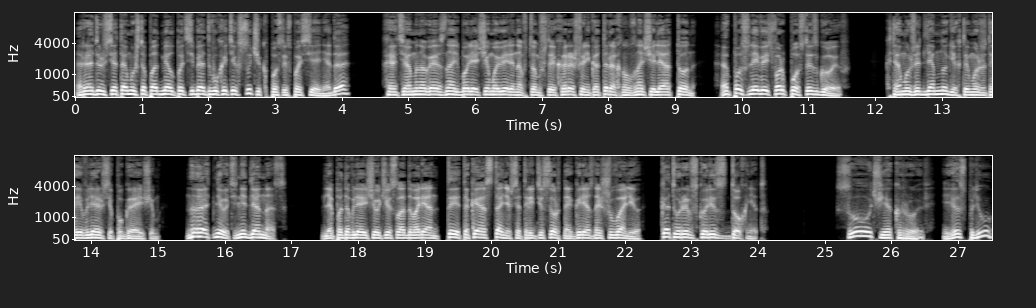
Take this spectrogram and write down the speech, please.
Радуешься тому, что подмял под себя двух этих сучек после спасения, да? Хотя многое знать более чем уверена в том, что их хорошенько трахнул в начале Атон, а после весь форпост изгоев. К тому же для многих ты, может, и являешься пугающим, но отнюдь не для нас. Для подавляющего числа дворян ты так и останешься третьесортной грязной швалью, который вскоре сдохнет. Сучья кровь. Я сплю,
